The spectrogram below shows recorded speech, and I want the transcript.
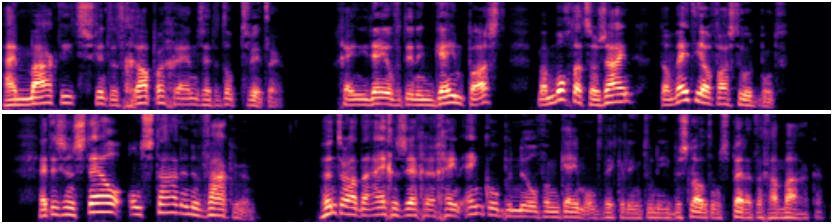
Hij maakt iets, vindt het grappig en zet het op Twitter. Geen idee of het in een game past, maar mocht dat zo zijn, dan weet hij alvast hoe het moet. Het is een stijl ontstaan in een vacuüm. Hunter had naar eigen zeggen geen enkel benul van gameontwikkeling toen hij besloot om spellen te gaan maken.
